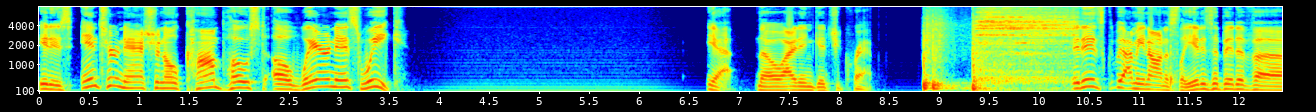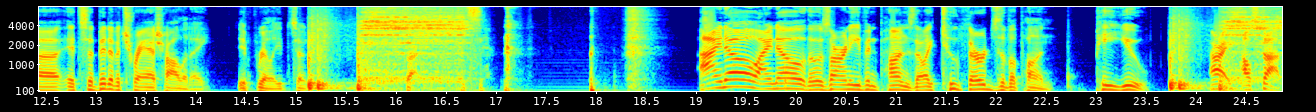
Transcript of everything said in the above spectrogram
it is International Compost Awareness Week. Yeah, no, I didn't get you crap. It is. I mean, honestly, it is a bit of a. It's a bit of a trash holiday. If really, so sorry. I know, I know. Those aren't even puns. They're like two thirds of a pun. Pu. All right, I'll stop.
